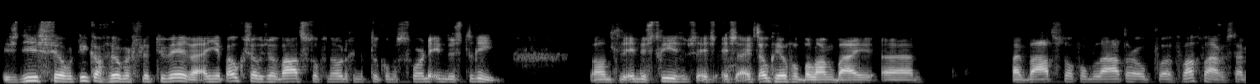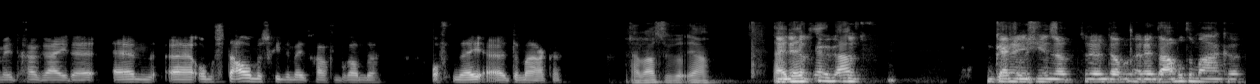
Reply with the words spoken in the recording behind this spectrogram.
Dus die, is veel, die kan veel meer fluctueren. En je hebt ook sowieso waterstof nodig in de toekomst voor de industrie. Want de industrie is, is, is heeft ook heel veel belang bij, uh, bij waterstof om later op uh, vrachtwagens daarmee te gaan rijden. En uh, om staal misschien ermee te gaan verbranden of nee uh, te maken. Ja, was, ja. Nee, nee, dat, inderdaad... dat, om kernenergie inderdaad rendabel te maken,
